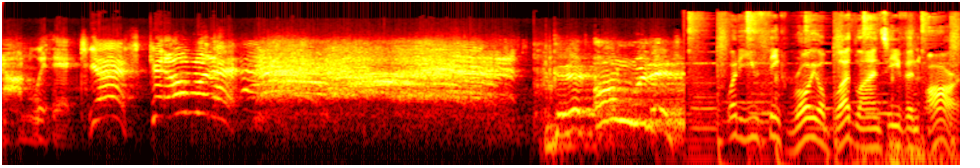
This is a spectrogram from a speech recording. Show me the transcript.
on with it. Yes, get on with it! Get on with it! What do you think royal bloodlines even are?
